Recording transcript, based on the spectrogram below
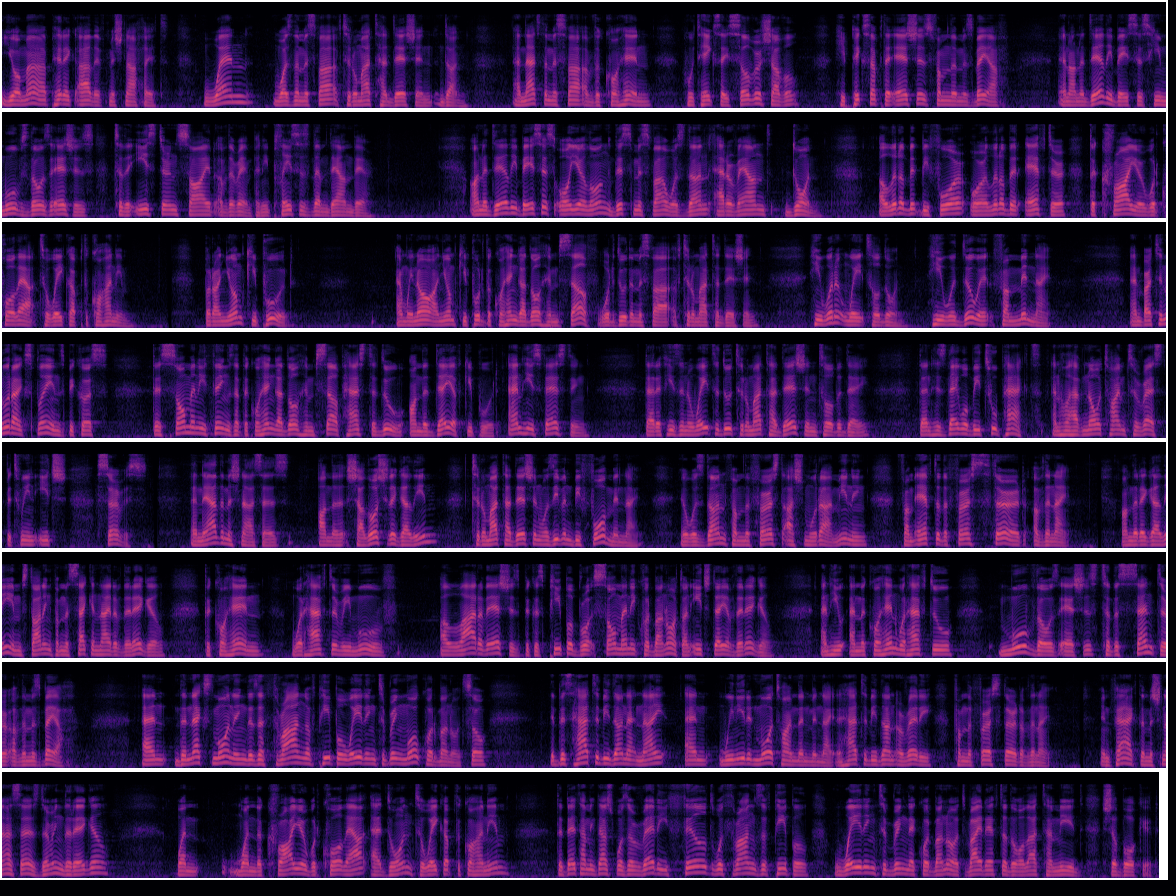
Yoma Perek Aleph Mishnah Chet. When was the mitzvah of Terumat Hadeshen done? And that's the mitzvah of the Kohen who takes a silver shovel, he picks up the ashes from the Mizbeach, and on a daily basis he moves those ashes to the eastern side of the ramp and he places them down there. On a daily basis, all year long, this mitzvah was done at around dawn a little bit before or a little bit after the crier would call out to wake up the Kohanim. But on Yom Kippur, and we know on Yom Kippur the Kohen Gadol himself would do the mitzvah of Terumat Hadeshen, he wouldn't wait till dawn. He would do it from midnight. And Bartenura explains because there's so many things that the Kohen Gadol himself has to do on the day of Kippur, and he's fasting, that if he's in a way to do Terumat Hadeshen until the day, then his day will be too packed and he'll have no time to rest between each service. And now the Mishnah says, on the Shalosh Regalim, Terumat Hadeshen was even before midnight. It was done from the first Ashmura, meaning from after the first third of the night. On the Regalim, starting from the second night of the Regel, the Kohen would have to remove a lot of ashes because people brought so many korbanot on each day of the Regel. And he and the Kohen would have to move those ashes to the center of the Mizbeach. And the next morning, there's a throng of people waiting to bring more korbanot. So this had to be done at night, and we needed more time than midnight. It had to be done already from the first third of the night. In fact, the Mishnah says during the regel, when when the crier would call out at dawn to wake up the Kohanim, the Beit HaMikdash was already filled with throngs of people waiting to bring their korbanot right after the Olat Tamid Shabokir.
